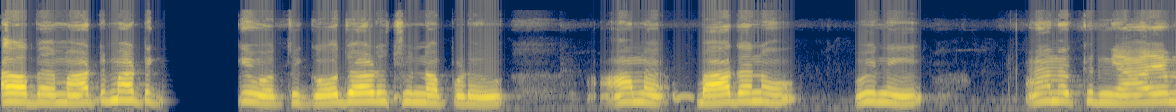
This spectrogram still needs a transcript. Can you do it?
ఆమె మాటి మాటికి వచ్చి గోజాడుచున్నప్పుడు ఆమె బాధను విని ఆమెకు న్యాయం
